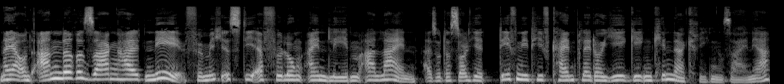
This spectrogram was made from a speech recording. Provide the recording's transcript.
Naja, und andere sagen halt, nee, für mich ist die Erfüllung ein Leben allein. Also das soll hier definitiv kein Plädoyer gegen Kinderkriegen sein, ja.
